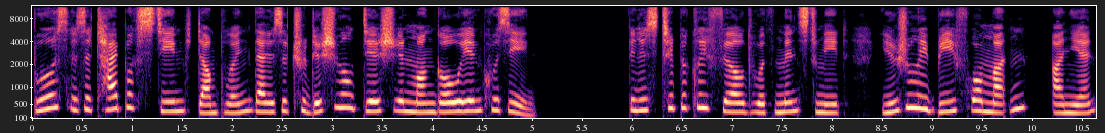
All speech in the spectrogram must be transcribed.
Buuz is a type of steamed dumpling that is a traditional dish in Mongolian cuisine. It is typically filled with minced meat, usually beef or mutton, onion,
